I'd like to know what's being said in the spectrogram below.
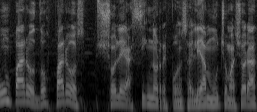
un paro, dos paros, yo le asigno responsabilidad mucho mayor a,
